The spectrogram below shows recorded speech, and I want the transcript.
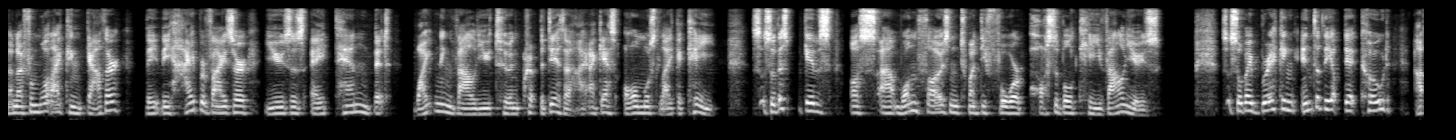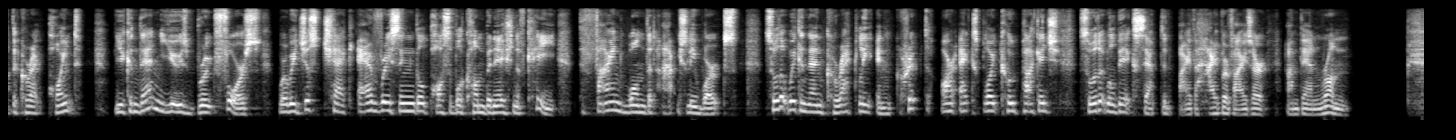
Now, now from what I can gather, the, the hypervisor uses a 10-bit whitening value to encrypt the data, I, I, guess almost like a key. So, so this gives us uh, 1024 possible key values. So, so by breaking into the update code at the correct point, you can then use brute force where we just check every single possible combination of key to find one that actually works so that we can then correctly encrypt our exploit code package so that it will be accepted by the hypervisor and then run.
